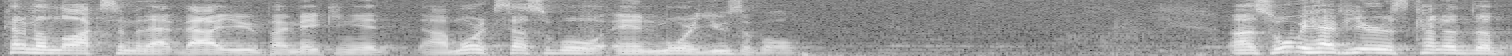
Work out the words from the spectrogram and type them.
kind of unlock some of that value by making it uh, more accessible and more usable. Uh, so what we have here is kind of the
